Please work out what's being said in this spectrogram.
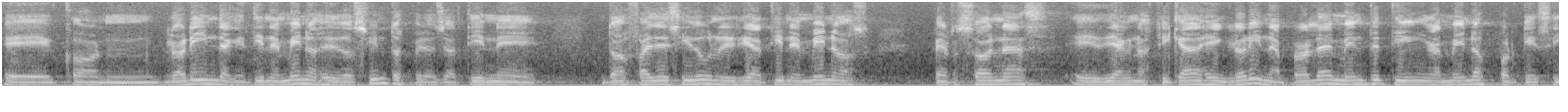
eh, con Glorinda que tiene menos de 200 pero ya tiene dos fallecidos, uno ya tiene menos personas diagnosticadas en Glorinda, probablemente tenga menos porque se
